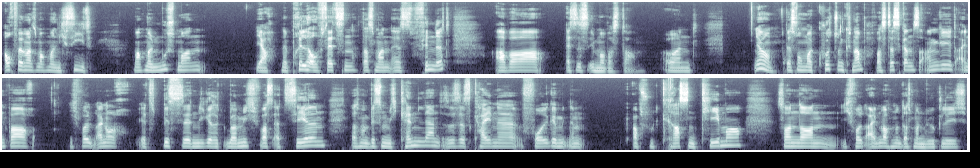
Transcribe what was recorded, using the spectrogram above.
auch wenn man es manchmal nicht sieht. Manchmal muss man ja eine Brille aufsetzen, dass man es findet, aber es ist immer was da. Und ja, das nochmal kurz und knapp, was das Ganze angeht. Einfach ich wollte einfach jetzt ein bisschen, wie gesagt, über mich was erzählen, dass man ein bisschen mich kennenlernt. Es ist jetzt keine Folge mit einem absolut krassen Thema, sondern ich wollte einfach nur, dass man wirklich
